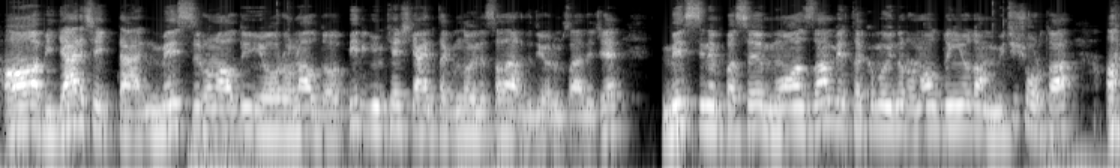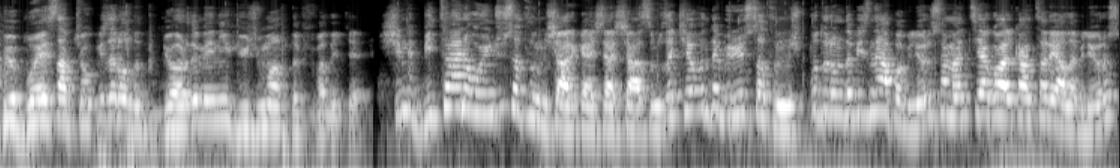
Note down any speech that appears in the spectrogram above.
Abi gerçekten Messi, Ronaldinho, Ronaldo bir gün keşke aynı takımda oynasalardı diyorum sadece. Messi'nin pası muazzam bir takım oyunu Ronaldinho'dan müthiş orta. Abi bu hesap çok güzel oldu. Gördüğüm en iyi hücum attı FIFA'daki. Şimdi bir tane oyuncu satılmış arkadaşlar şansımıza. Kevin De Bruyne satılmış. Bu durumda biz ne yapabiliyoruz? Hemen Thiago Alcantara'yı alabiliyoruz.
